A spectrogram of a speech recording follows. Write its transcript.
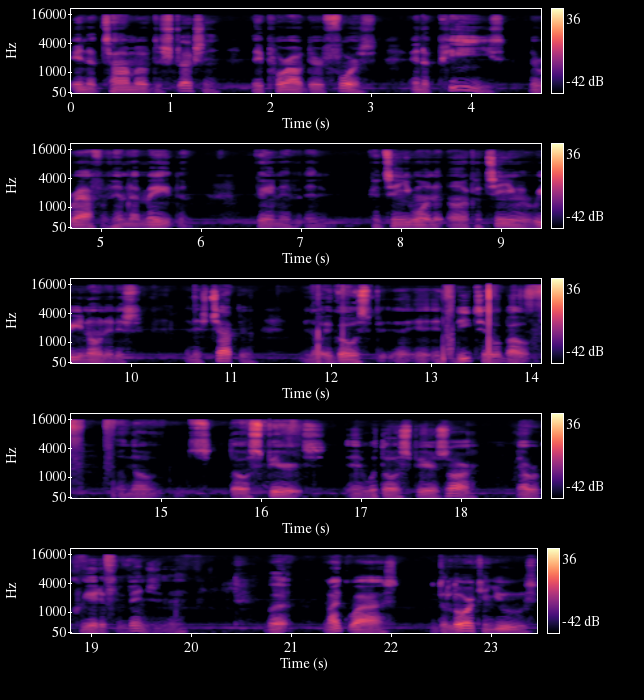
In the time of destruction, they pour out their force and appease the wrath of him that made them. Okay, and, and continue on, uh, continuing reading on in this in this chapter. You know, it goes in, in detail about you know those spirits and what those spirits are. that were created for vengeance, man. But likewise, the Lord can use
